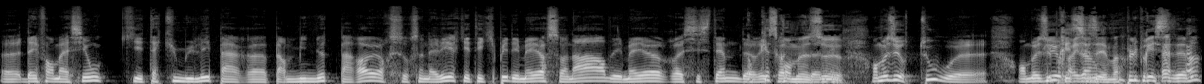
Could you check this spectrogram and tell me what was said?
d'informations qui est accumulé par euh, par minute par heure sur ce navire qui est équipé des meilleurs sonars, des meilleurs euh, systèmes de Qu'est-ce qu'on mesure? On mesure tout. Euh, on mesure plus précisément. plus précisément.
